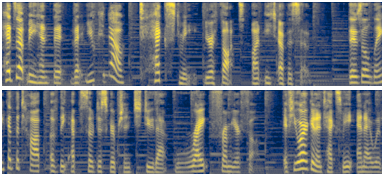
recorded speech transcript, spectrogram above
Heads up, mi gente, that you can now text me your thoughts on each episode. There's a link at the top of the episode description to do that right from your phone. If you are going to text me, and I would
